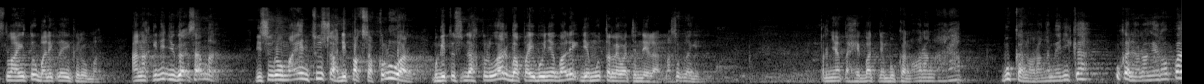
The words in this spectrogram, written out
Setelah itu balik lagi ke rumah. Anak ini juga sama. Disuruh main susah dipaksa keluar. Begitu sudah keluar bapak ibunya balik dia muter lewat jendela masuk lagi. Ternyata hebatnya bukan orang Arab, bukan orang Amerika, bukan orang Eropa,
